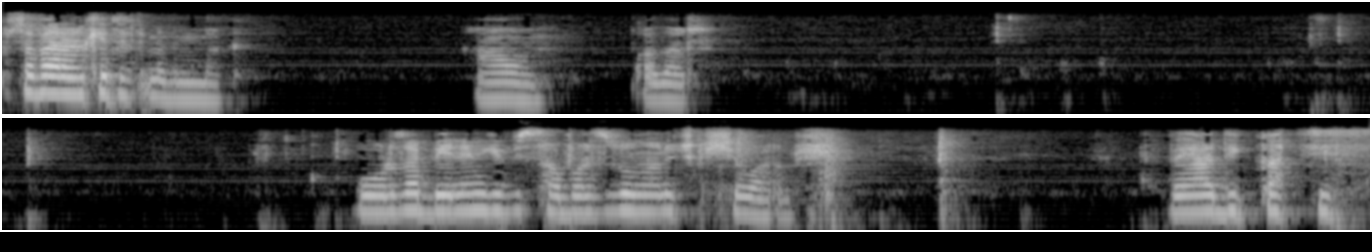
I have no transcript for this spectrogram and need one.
Bu sefer hareket etmedim bak. Tamam. Bu kadar. Bu arada benim gibi sabırsız olan 3 kişi varmış. Veya dikkatsiz.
